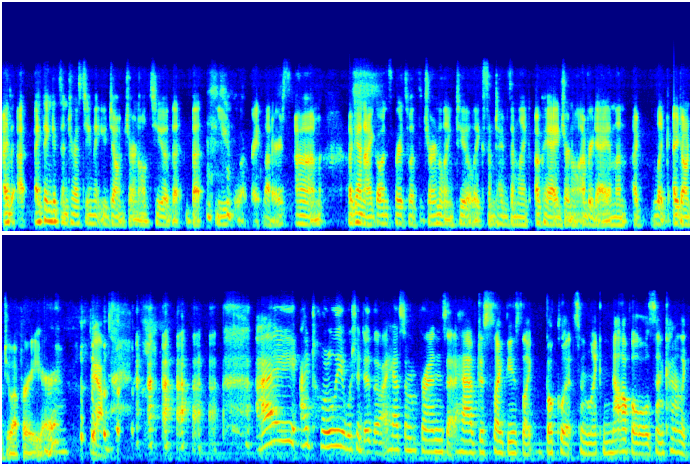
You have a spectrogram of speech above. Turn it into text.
I, I think it's interesting that you don't journal too that but you write letters. Um, again i go in spurts with journaling too. Like sometimes i'm like okay i journal every day and then i like i don't do it for a year. Mm-hmm. Yeah i i totally wish i did though i have some friends that have just like these like booklets and like novels and kind of like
